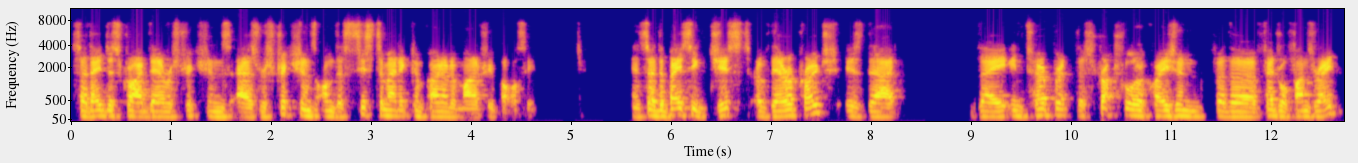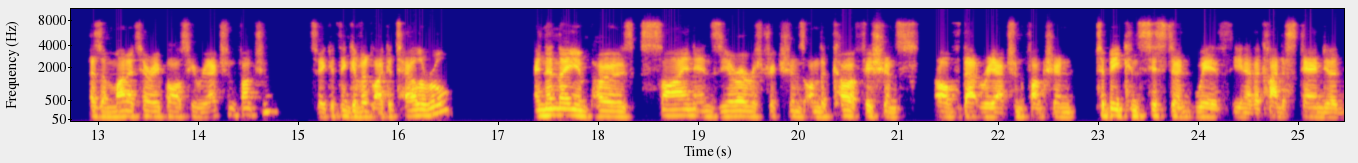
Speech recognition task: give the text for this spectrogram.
So they describe their restrictions as restrictions on the systematic component of monetary policy. And so the basic gist of their approach is that they interpret the structural equation for the federal funds rate as a monetary policy reaction function. So you could think of it like a Taylor rule. And then they impose sign and zero restrictions on the coefficients of that reaction function to be consistent with, you know, the kind of standard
